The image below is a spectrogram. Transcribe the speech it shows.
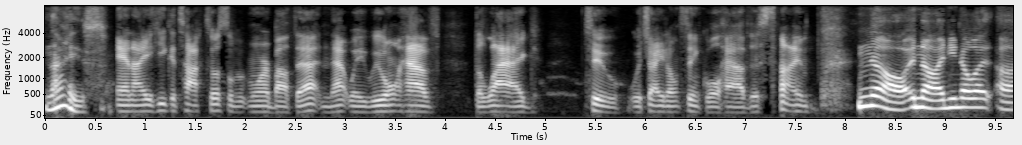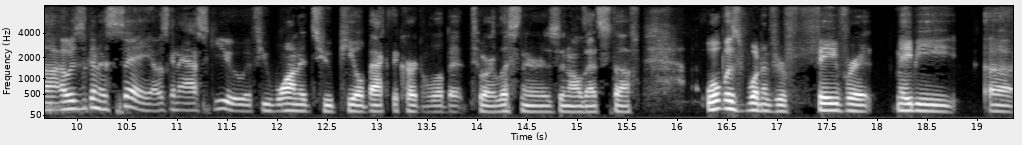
nice and I he could talk to us a little bit more about that, and that way we won't have the lag too, which I don't think we'll have this time. No, no, and you know what? Uh, I was gonna say, I was gonna ask you if you wanted to peel back the curtain a little bit to our listeners and all that stuff. What was one of your favorite, maybe uh,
